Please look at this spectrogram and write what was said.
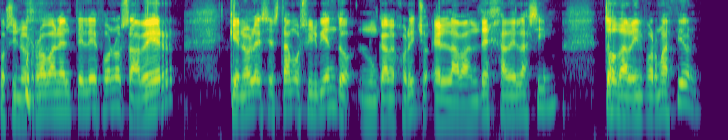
O si nos roban el teléfono, saber que no les estamos sirviendo, nunca mejor dicho, en la bandeja de la SIM, toda la información.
